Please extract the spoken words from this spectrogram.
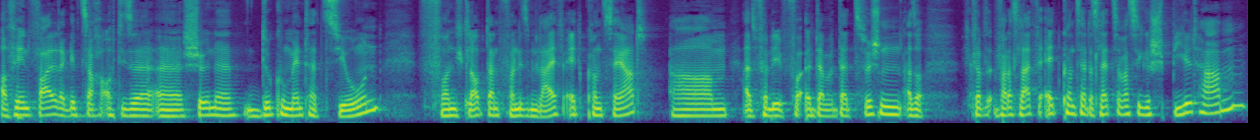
auf jeden Fall. Da gibt's auch, auch diese äh, schöne Dokumentation von, ich glaube, dann von diesem Live-Aid-Konzert. Ähm, also von die, da, dazwischen, also ich glaube, war das Live-Aid-Konzert das letzte, was sie gespielt haben?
